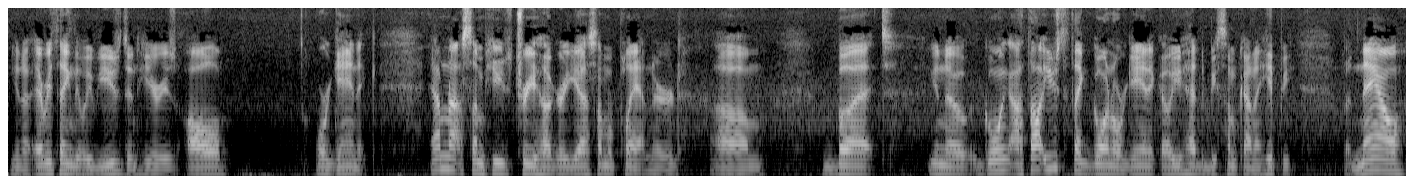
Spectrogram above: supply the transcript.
you know, everything that we've used in here is all organic. And I'm not some huge tree hugger. Yes, I'm a plant nerd. Um, but, you know, going, I thought, used to think going organic, oh, you had to be some kind of hippie. But now,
